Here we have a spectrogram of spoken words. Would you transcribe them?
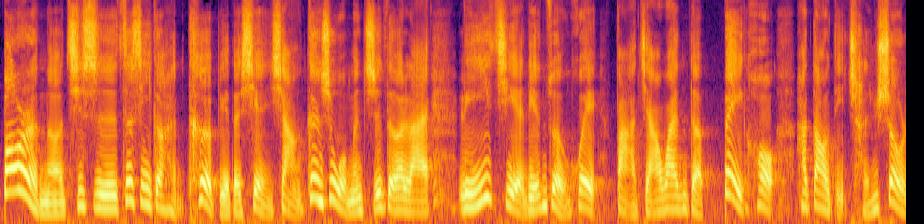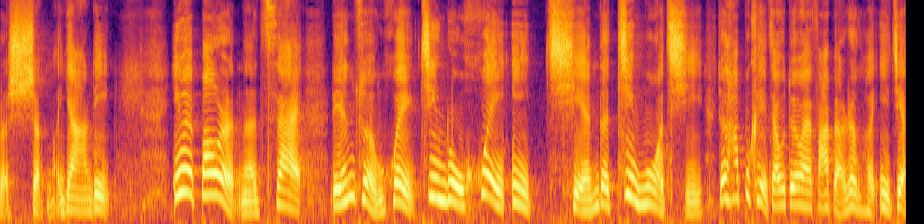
鲍尔呢，其实这是一个很特别的现象，更是我们值得来理解联准会法夹弯的背后，它到底承受了什么压力。因为鲍尔呢，在联准会进入会议前的静默期，就是他不可以再对外发表任何意见，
